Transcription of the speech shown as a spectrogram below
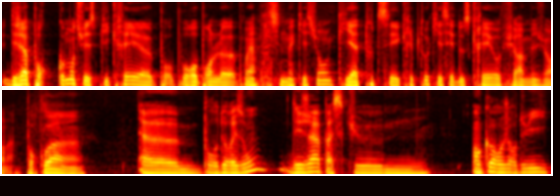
déjà pour comment tu expliquerais pour, pour, reprendre la première partie de ma question qu'il y a toutes ces cryptos qui essaient de se créer au fur et à mesure là? Pourquoi pour deux raisons déjà parce que hum, encore aujourd'hui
